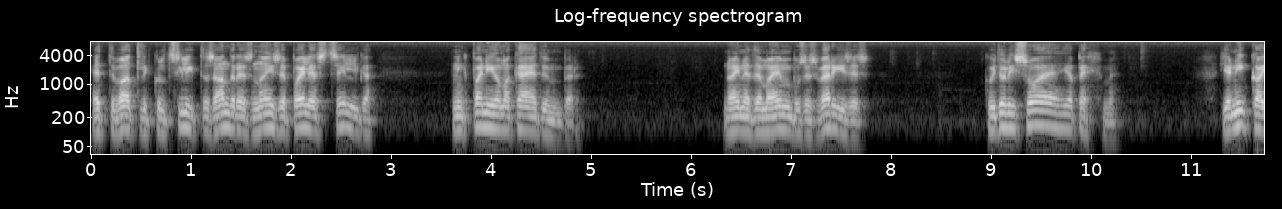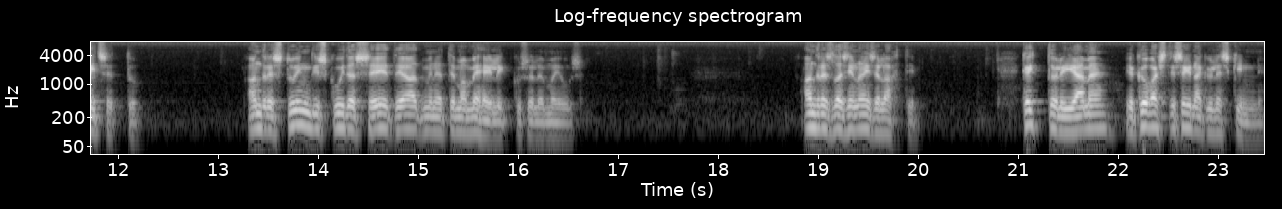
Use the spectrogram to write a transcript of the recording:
ettevaatlikult silitas Andres naise paljast selga ning pani oma käed ümber. naine tema embuses värises, kuid oli soe ja pehme ja nii kaitsetu Andres tundis, kuidas see teadmine tema mehelikkusele mõjus. Andres lasi naise lahti. kett oli jäme ja kõvasti seina küljes kinni.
